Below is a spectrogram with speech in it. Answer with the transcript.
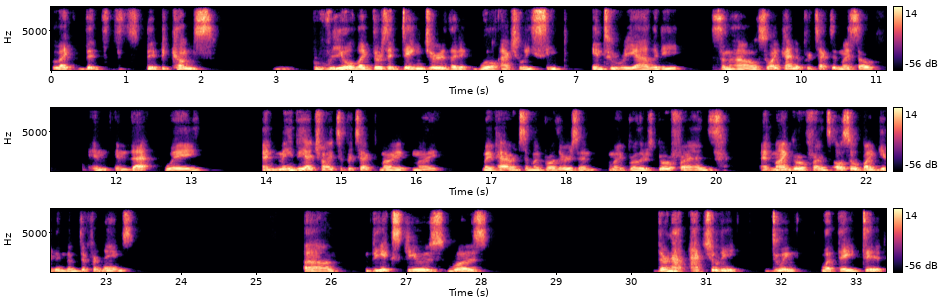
like it, it becomes real. Like there's a danger that it will actually seep into reality somehow. So I kind of protected myself in in that way, and maybe I tried to protect my my my parents and my brothers and my brothers' girlfriends and my girlfriends also by giving them different names. Um, the excuse was they're not actually doing what they did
